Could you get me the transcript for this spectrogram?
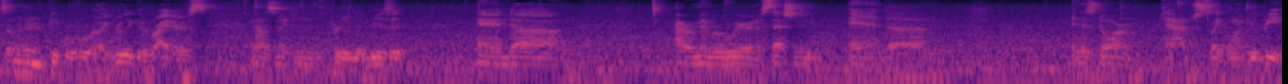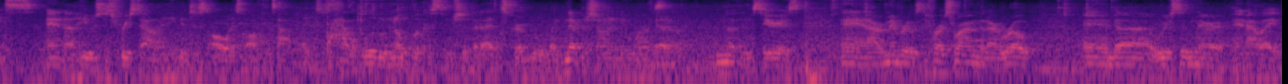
So like people who were like really good writers, and I was making pretty good music. And um, I remember we were in a session, and um, in his dorm, and I was just like going through beats, and uh, he was just freestyling. He could just always off the top, like I had like a little notebook of some shit that I had scribbled, like never shown anyone, so like, nothing serious. And I remember it was the first rhyme that I wrote, and uh, we were sitting there, and I like.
